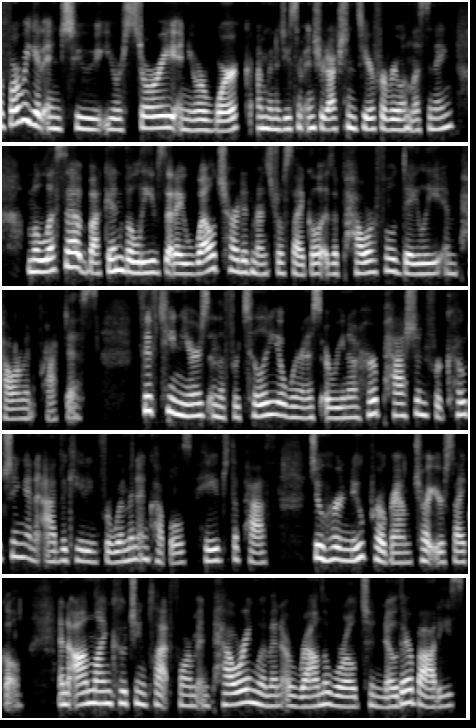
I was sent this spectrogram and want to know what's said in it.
Before we get into your story and your work, I'm going to do some introductions here for everyone listening. Melissa Buchan believes that a well charted menstrual cycle is a powerful daily empowerment practice. 15 years in the fertility awareness arena, her passion for coaching and advocating for women and couples paved the path to her new program, Chart Your Cycle, an online coaching platform empowering women around the world to know their bodies,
